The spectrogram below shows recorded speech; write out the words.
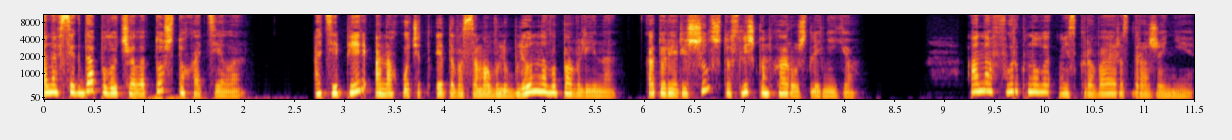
Она всегда получала то, что хотела. А теперь она хочет этого самовлюбленного павлина, который решил, что слишком хорош для нее. Она фыркнула, не скрывая раздражения.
